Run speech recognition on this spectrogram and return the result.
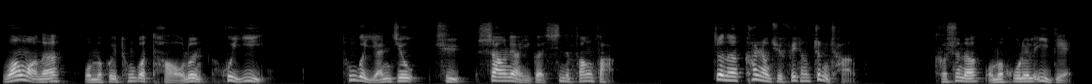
往往呢。我们会通过讨论会议，通过研究去商量一个新的方法，这呢看上去非常正常。可是呢，我们忽略了一点，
